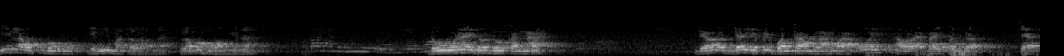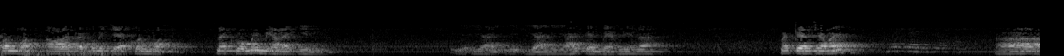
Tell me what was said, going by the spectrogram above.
นี่เราดูอย่างนี้มาตลอดนะเราก็ห่วงอยู่นะดูให้ดูดูกันนะเดี๋ยวเดี๋ยวอย่าไปบ่นตามหลังว่าโอ้ยเอาอะไรไปคนก็แจกคนหมด เอาอะไรไปคนก็แจกคนหมด ในครัวไม่มีอะไรกินอย่าอย่าอย่าให้เป็นแบบนี้นะไม่เป็นใช่ไหมไม่เป็นอ่า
